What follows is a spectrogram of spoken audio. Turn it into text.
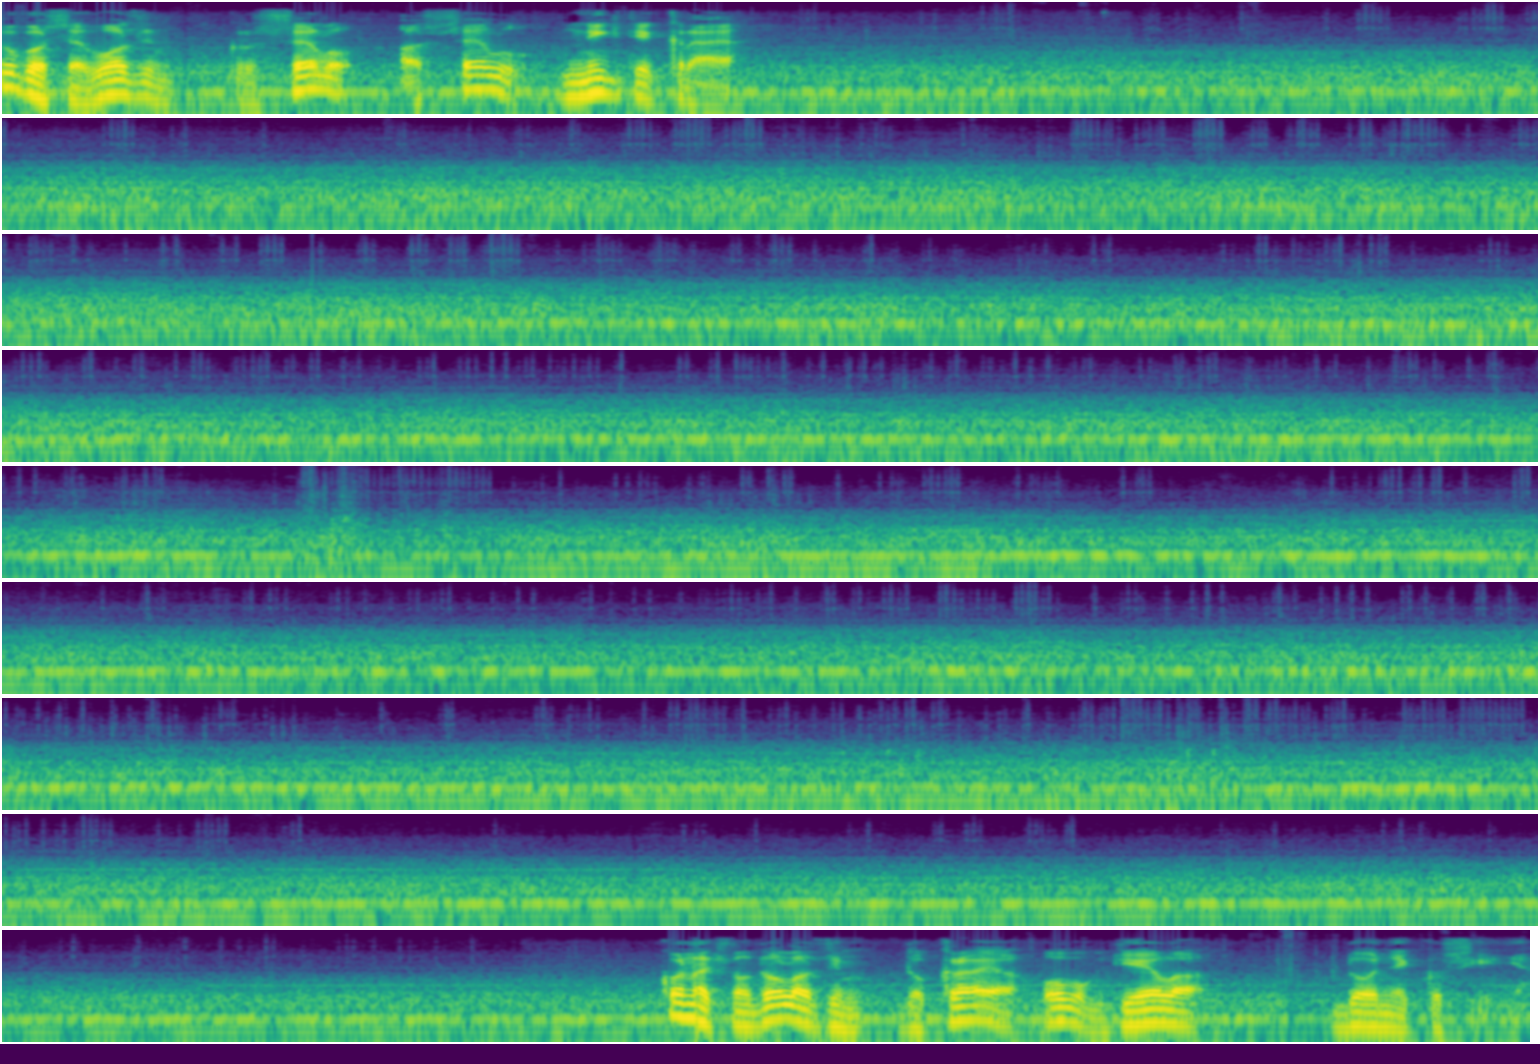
Dugo se vozim kroz selo, a selu nigdje kraja. Konačno dolazim do kraja ovog dijela Donjeg Kosinja.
